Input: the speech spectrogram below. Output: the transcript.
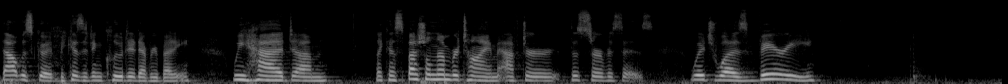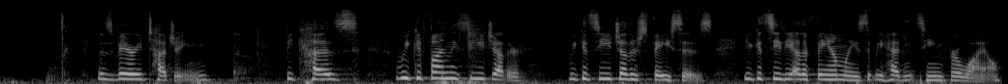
that was good because it included everybody. We had um, like a special number time after the services, which was very it was very touching because we could finally see each other. We could see each other's faces. You could see the other families that we hadn't seen for a while.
